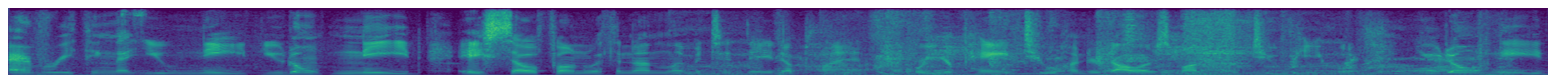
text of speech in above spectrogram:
everything that you need. You don't need a cell phone with an unlimited data plan where you're paying $200 a month for two people. You don't need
